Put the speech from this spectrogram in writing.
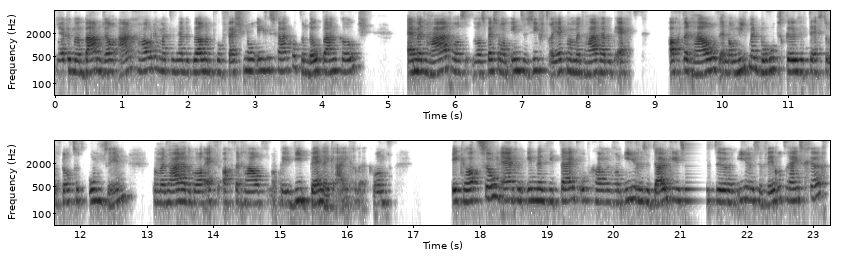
heb ik mijn baan wel aangehouden, maar toen heb ik wel een professional ingeschakeld, een loopbaancoach. En met haar was, was best wel een intensief traject, maar met haar heb ik echt achterhaald. En dan niet met beroepskeuze testen of dat soort onzin. Maar met haar heb ik wel echt achterhaald van oké, wie ben ik eigenlijk? Want ik had zo'n erg een identiteit opgehangen van Iris de duikinstructeur en Iris de wereldreiziger.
